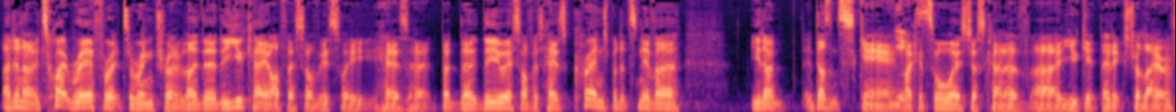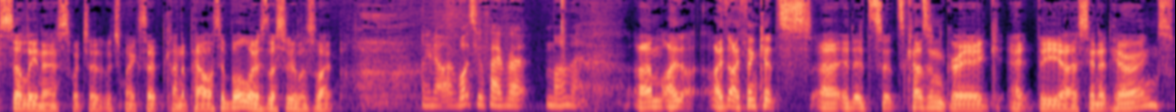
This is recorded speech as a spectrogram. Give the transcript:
I don't know. It's quite rare for it to ring true. Like the the UK office obviously has it, but the the US office has cringe, but it's never. You don't. It doesn't scan. Yes. Like it's always just kind of. Uh, you get that extra layer of silliness, which is, which makes it kind of palatable. Whereas this was like, I know. What's your favourite moment? Um, I, I I think it's uh, it, it's it's cousin Greg at the uh, Senate hearings.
